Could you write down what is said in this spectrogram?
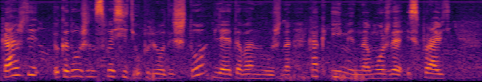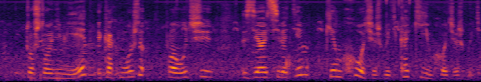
Каждый должен спросить у природы, что для этого нужно, как именно можно исправить то, что он имеет, и как можно получить, сделать себя тем, кем хочешь быть, каким хочешь быть.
